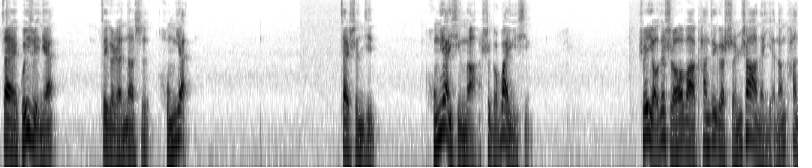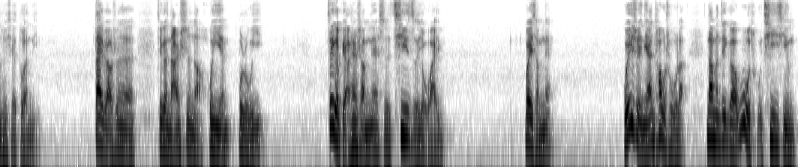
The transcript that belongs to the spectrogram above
在癸水年，这个人呢是鸿雁，在申金，鸿雁星啊是个外遇星。所以有的时候吧，看这个神煞呢，也能看出一些端倪，代表是这个男士呢婚姻不如意。这个表现什么呢？是妻子有外遇。为什么呢？癸水年透出了，那么这个戊土七星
